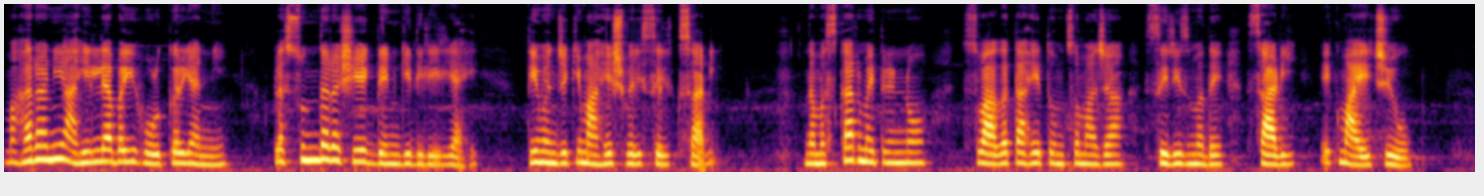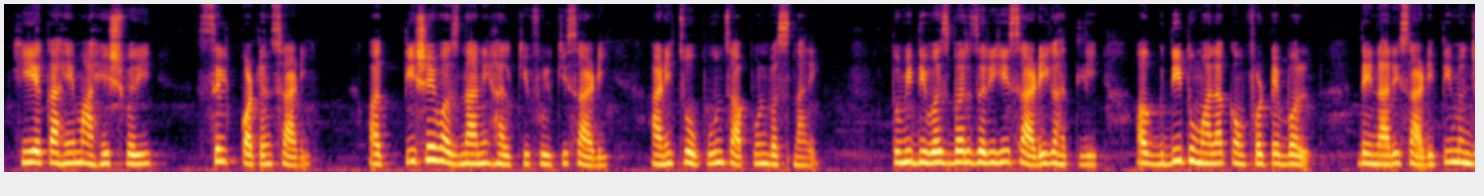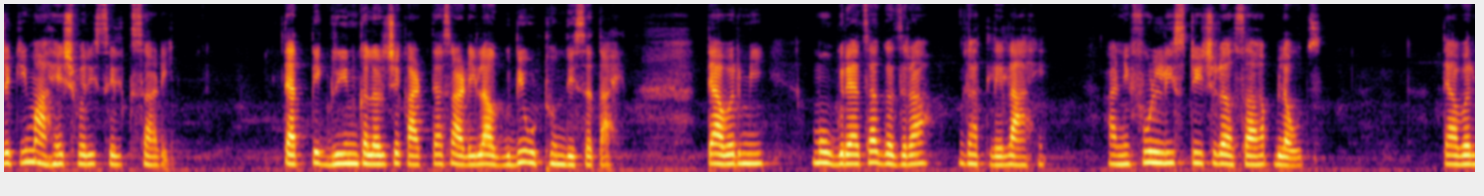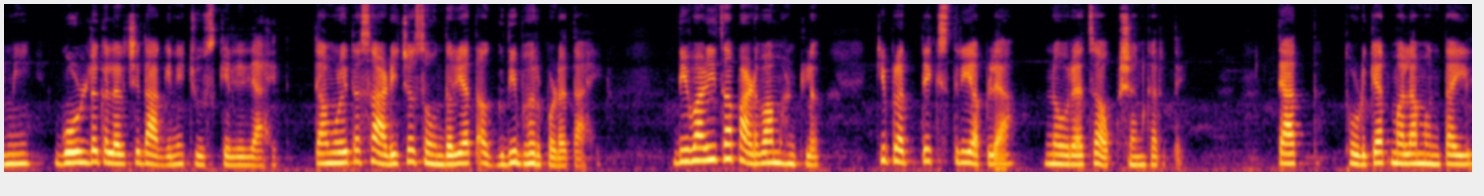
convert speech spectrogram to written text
महाराणी अहिल्याबाई होळकर यांनी आपल्या सुंदर अशी एक देणगी दिलेली आहे. ती म्हणजे की माहेश्वरी सिल्क साडी. नमस्कार मैत्रिणींनो स्वागत आहे तुमचं माझ्या सिरीजमध्ये साडी एक मायेची ऊब. ही एक आहे माहेश्वरी सिल्क कॉटन साडी. अतिशय वजनाने हलकी फुलकी साडी आणि चोपून चापून बसणारी. तुम्ही दिवसभर जरी ही साडी घातली अगदी तुम्हाला कम्फर्टेबल देणारी साडी ती म्हणजे की माहेश्वरी सिल्क साडी. त्यात ते ग्रीन कलरचे काठ त्या साडीला अगदी उठून दिसत आहेत. त्यावर मी मोगऱ्याचा गजरा घातलेला आहे आणि फुल्ली स्टिच्ड असा हा ब्लाऊज. त्यावर मी गोल्ड कलरचे दागिने चूज केलेले आहेत. त्यामुळे त्या साडीच्या सौंदर्यात अगदी भर पडत आहे. दिवाळीचा पाडवा म्हटलं की प्रत्येक स्त्री आपल्या नवऱ्याचं औक्षण करते. त्यात थोडक्यात मला म्हणता येईल.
